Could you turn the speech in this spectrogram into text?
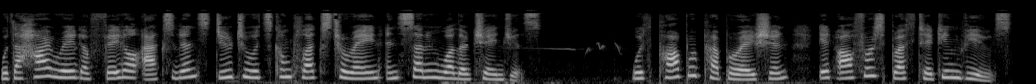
with a high rate of fatal accidents due to its complex terrain and sudden weather changes. With proper preparation, it offers breathtaking views.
